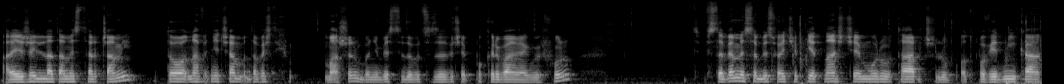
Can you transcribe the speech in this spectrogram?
ale jeżeli latamy z tarczami, to nawet nie trzeba dawać tych maszyn, bo niebiescy dowódcy zazwyczaj pokrywają jakby full. Wstawiamy sobie, słuchajcie, 15 murów tarcz lub odpowiednika,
